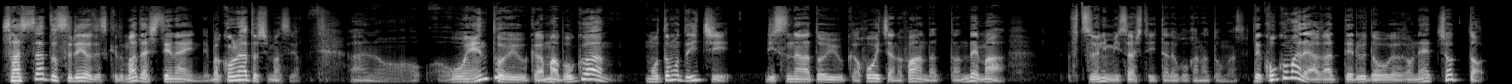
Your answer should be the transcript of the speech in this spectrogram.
さっさとすれよですけど、まだしてないんで、まあこの後しますよ。あの、応援というか、まあ僕はもともと一リスナーというか、ホイちゃんのファンだったんで、まあ、普通に見させていただこうかなと思います。で、ここまで上がってる動画がね、ちょっと、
